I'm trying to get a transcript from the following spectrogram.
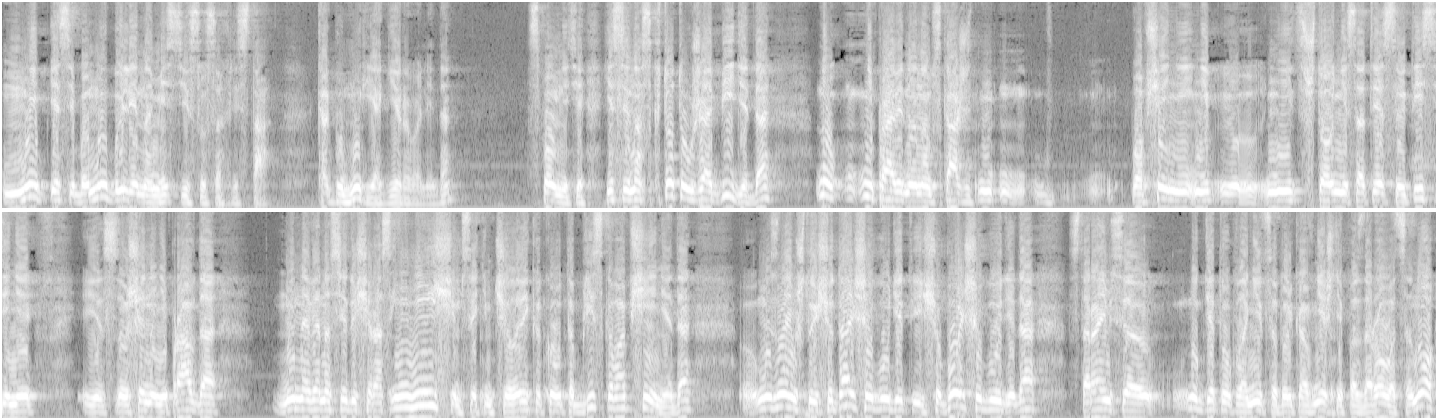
мы, если бы мы были на месте Иисуса Христа, как бы мы реагировали, да? Вспомните, если нас кто-то уже обидит, да, ну, неправильно нам скажет, вообще ни, ни, э, ни, что не соответствует истине и совершенно неправда, мы, наверное, в следующий раз и не ищем с этим человеком какого-то близкого общения, да. Мы знаем, что еще дальше будет, еще больше будет, да. Стараемся, ну, где-то уклониться, только внешне поздороваться. Но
